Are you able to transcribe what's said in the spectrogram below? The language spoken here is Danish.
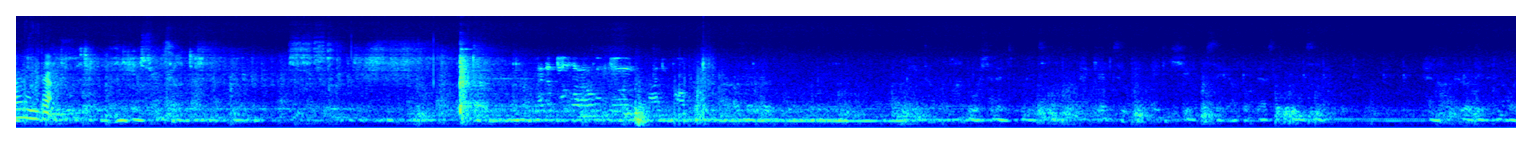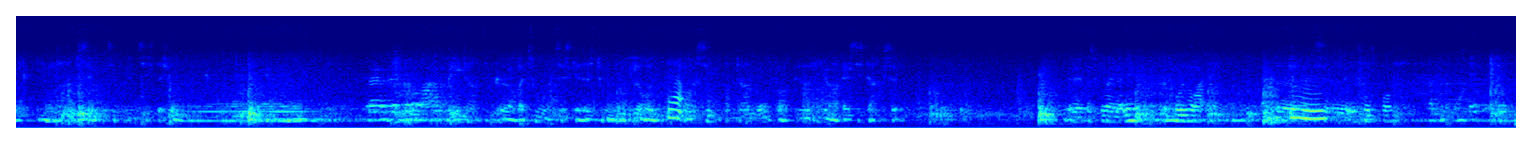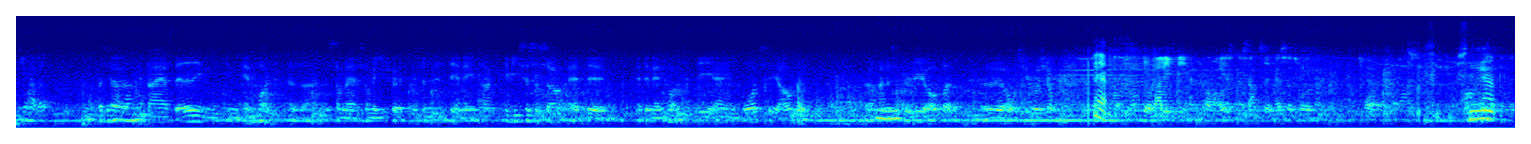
Der. Er kaldt til en anholdt, altså, som, er, som er iført med sådan en DNA-dragt. Det viser sig så, at, øh, at den anholdt, det er en bror til afhørt. Og han er selvfølgelig opredt øh, over situationen. Ja. Det var bare lige fordi, han kommer hæsende samtidig med, så troede man, tror jeg. Sådan her.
